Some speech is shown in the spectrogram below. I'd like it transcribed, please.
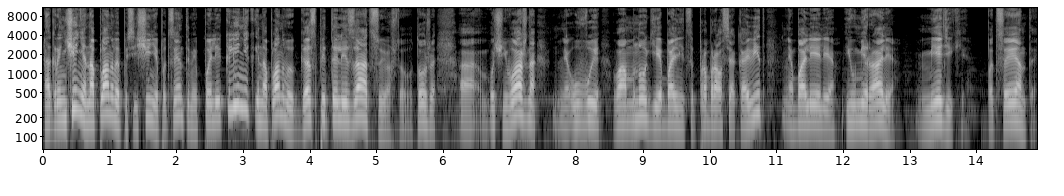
ограничения на плановое посещение пациентами поликлиник и на плановую госпитализацию, что тоже а, очень важно. Увы, во многие больницы пробрался ковид, болели и умирали медики, пациенты.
